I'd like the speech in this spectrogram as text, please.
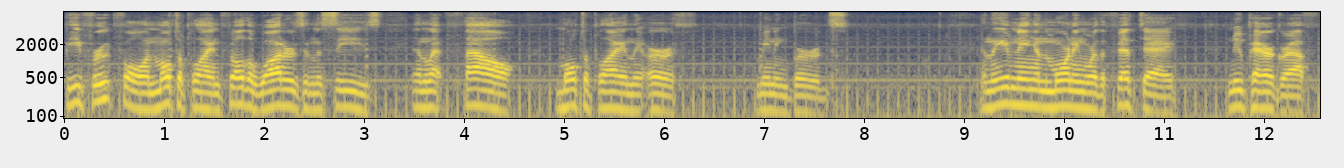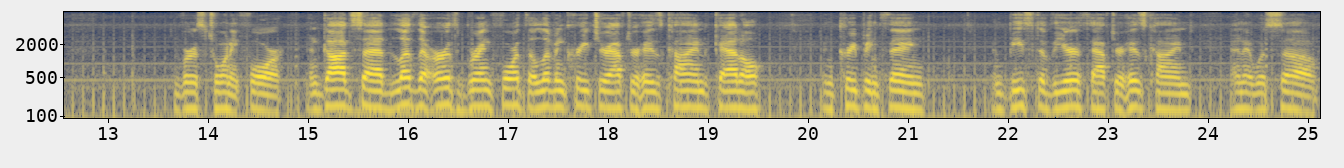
Be fruitful and multiply, and fill the waters and the seas, and let fowl multiply in the earth, meaning birds. And the evening and the morning were the fifth day. New paragraph, verse 24. And God said, Let the earth bring forth the living creature after his kind, cattle, and creeping thing, and beast of the earth after his kind. And it was so.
